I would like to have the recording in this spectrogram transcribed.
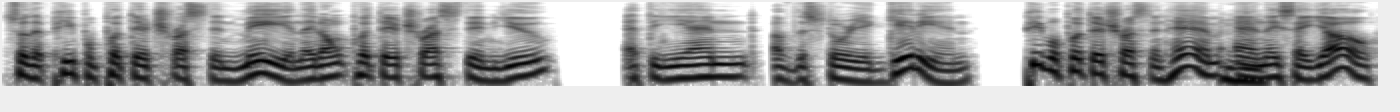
so that people put their trust in me and they don't put their trust in you. At the end of the story of Gideon, people put their trust in him Mhm. and they say, yo,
